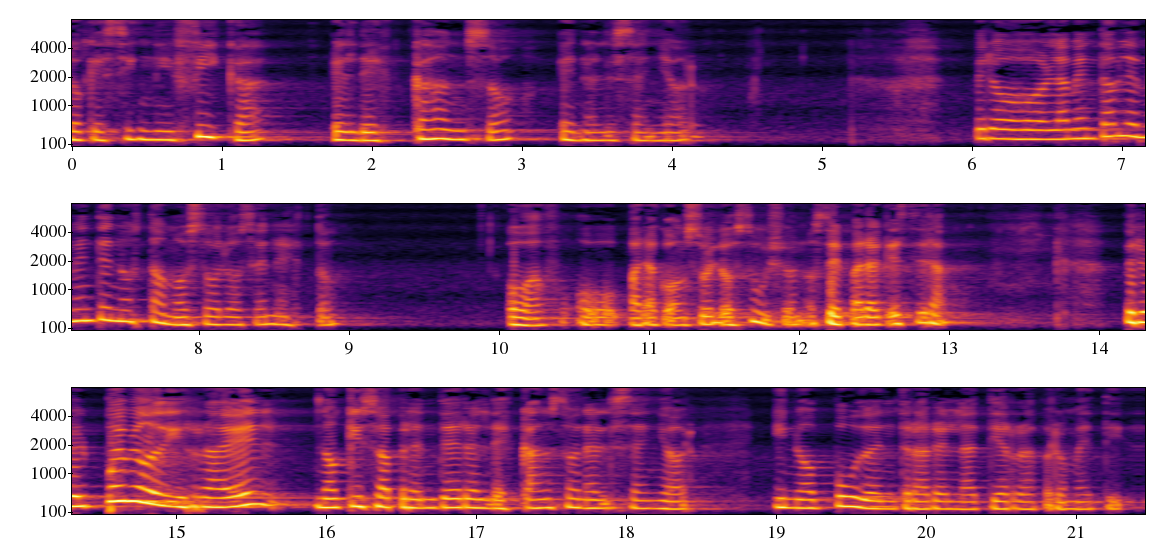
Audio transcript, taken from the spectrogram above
lo que significa el descanso en el Señor. Pero lamentablemente no estamos solos en esto, o, para consuelo suyo, no sé para qué será. Pero el pueblo de Israel no quiso aprender el descanso en el Señor y no pudo entrar en la tierra prometida.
